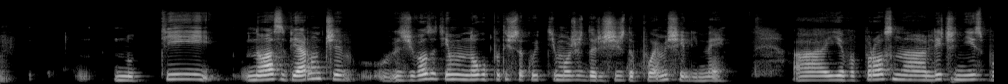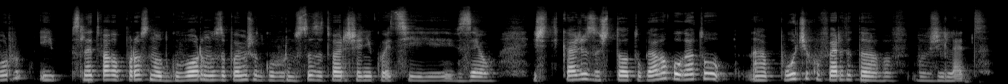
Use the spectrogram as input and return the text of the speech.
но ти. Но аз вярвам, че живота ти има много пътища, които ти можеш да решиш да поемеш или не а, и е въпрос на личен избор и след това въпрос на отговорност, да поемеш отговорността за това решение, което си взел. И ще ти кажа защо. Тогава, когато а, получих офертата в, в Жилет,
